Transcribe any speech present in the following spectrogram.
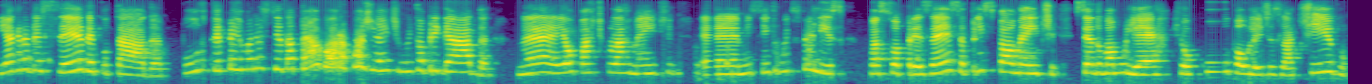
E agradecer, deputada, por ter permanecido até agora com a gente. Muito obrigada. Né? Eu, particularmente, é, me sinto muito feliz com a sua presença, principalmente sendo uma mulher que ocupa o legislativo,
